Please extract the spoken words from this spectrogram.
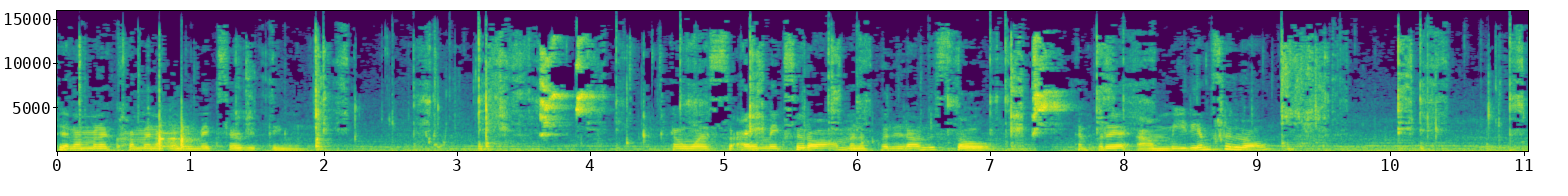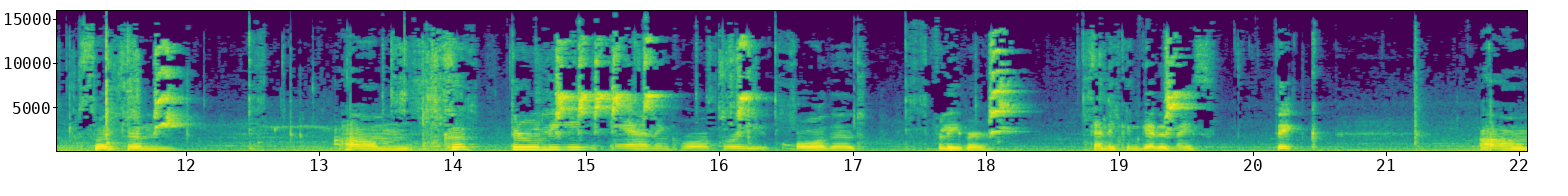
Then I'm going to come in and I'm going to mix everything. And once I mix it all, I'm going to put it on the stove and put it on medium to low. So it can um, cook thoroughly and incorporate all the flavor. And it can get a nice thick um,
